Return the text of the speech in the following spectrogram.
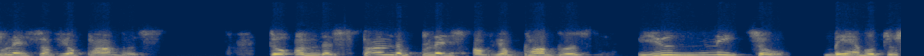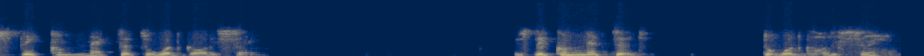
place of your purpose to understand the place of your purpose, you need to be able to stay connected to what God is saying. You stay connected to what God is saying.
